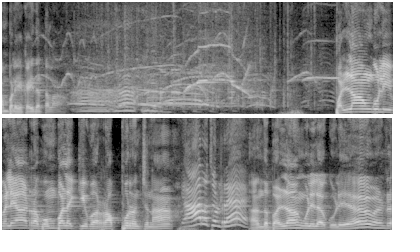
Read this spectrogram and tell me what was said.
ஆம்பளைய கைதட்டலாம். பல்லாங்குழி விளையாடுற பொம்பளைக்கு இவ ரப்பு இருந்துச்சுன்னா யார சொல்ற? அந்த பல்லாங்குழியில குழியே பண்ற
